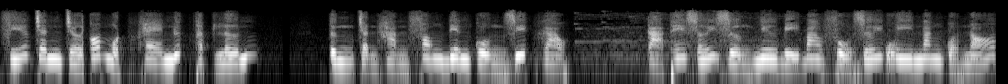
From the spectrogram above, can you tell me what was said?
phía chân trời có một khe nước thật lớn. Từng trận hàn phong điên cuồng giết gào cả thế giới dường như bị bao phủ dưới uy năng của nó.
